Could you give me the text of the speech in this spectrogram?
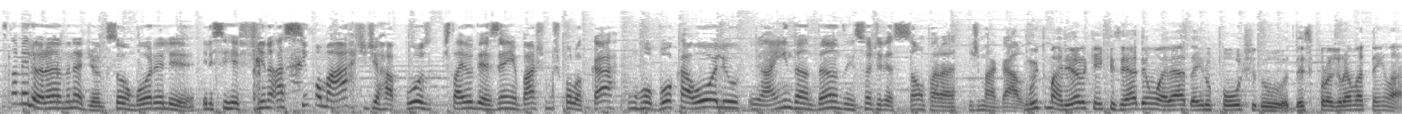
Você tá melhorando, né, Diogo? Seu humor, ele, ele se refina. Assim como a arte de Raposo, está aí o desenho, basta nos colocar um robô caolho ainda andando em sua direção para esmagá-lo. Muito maneiro, quem quiser dê uma olhada aí no post do, desse programa, tem lá.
